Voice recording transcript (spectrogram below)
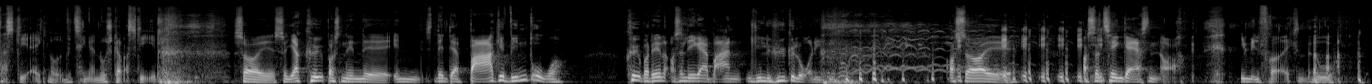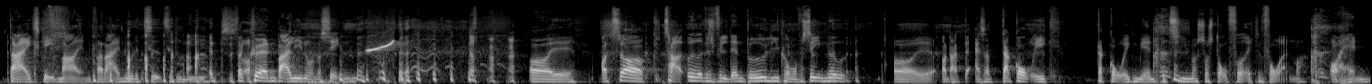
der sker ikke noget. Vi tænker, nu skal der ske et. så, øh, så jeg køber sådan en, øh, en sådan den der barke vindruer, køber den, og så lægger jeg bare en lille hyggelort i den. og, så, øh, og så tænker jeg sådan, åh, Emil Frederiksen, nu, der er ikke sket meget inden for dig. Nu er det tid til, du lige... Så kører den bare lige ind under sengen. og, øh, og så tager det selvfølgelig den bøde lige kommer for sent ned. Og, øh, og der, altså, der går ikke der går ikke mere end et par timer, så står Frederiksen foran mig, og han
